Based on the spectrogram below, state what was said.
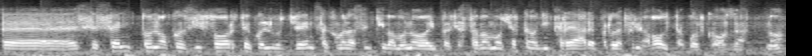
eh, se, sentono così forte quell'urgenza come la sentivamo noi, perché stavamo cercando di creare per la prima volta qualcosa, no?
